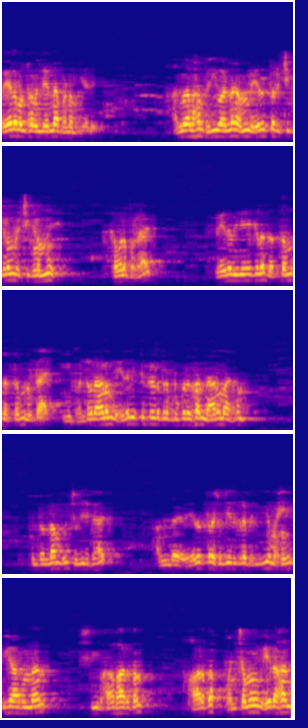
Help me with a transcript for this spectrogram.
வேத மந்திரம் இல்லைன்னா பண்ண முடியாது. அதனாலதான் பெரியவாள்லாம் வேதத்தை ரட்சிக்கணும் ரட்சிக்கணும்னு கவலைப்படுறாள். வேத விஜயத்துல தத்தம் தத்தம் நுட்டாள் நீ பண்ற தானம் வேத வித்துக்களிடத்துல கொடுக்கறதுதான் தானமாகும் என்றெல்லாம் போய் சொல்லியிருக்காள் அந்த வேதத்துல சொல்லியிருக்கிற பெரிய மகேதிகாசம் தான் ஸ்ரீ மகாபாரதம். பாரத பஞ்சமோ வேதான்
